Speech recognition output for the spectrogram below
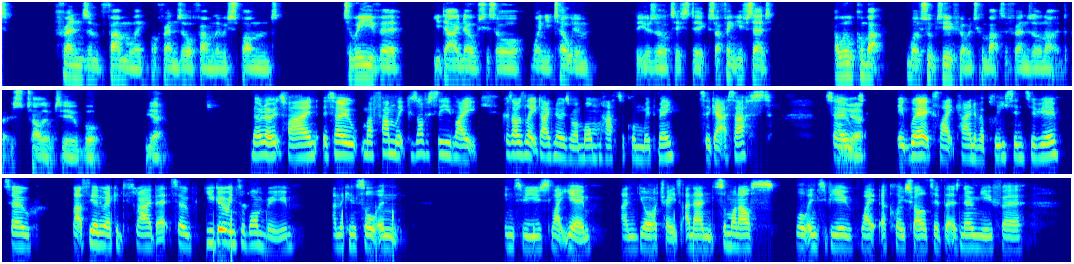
friends and family, or friends or family, respond to either your diagnosis or when you told them that you was autistic? So I think you've said, I will come back. Well, it's up to you if you want me to come back to friends or not. It's entirely up to you. But yeah, No, no, it's fine. So my family, because obviously, like, because I was late diagnosed, my mum had to come with me to get assessed. So yeah, it works like kind of a police interview. So that's the only way I could describe it. So you go into one room and the consultant interviews like you and your traits, and then someone else will interview like a close relative that has known you for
